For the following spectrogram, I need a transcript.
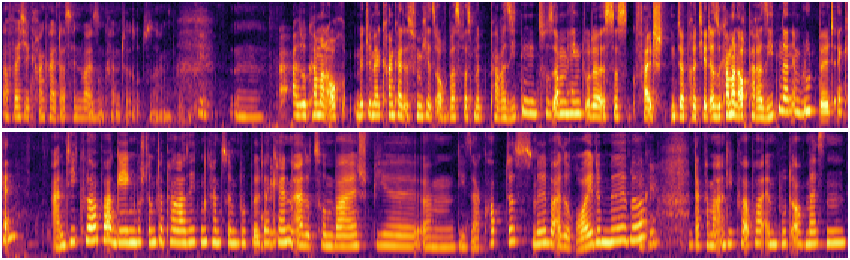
auf welche Krankheit das hinweisen könnte, sozusagen. Okay. Mm. Also kann man auch, Mittelmeerkrankheit ist für mich jetzt auch was, was mit Parasiten zusammenhängt oder ist das falsch interpretiert? Also kann man auch Parasiten dann im Blutbild erkennen? Antikörper gegen bestimmte Parasiten kannst du im Blutbild okay. erkennen. Also zum Beispiel ähm, die Sarkoptes-Milbe, also Reudemilbe. Okay. Da kann man Antikörper im Blut auch messen.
